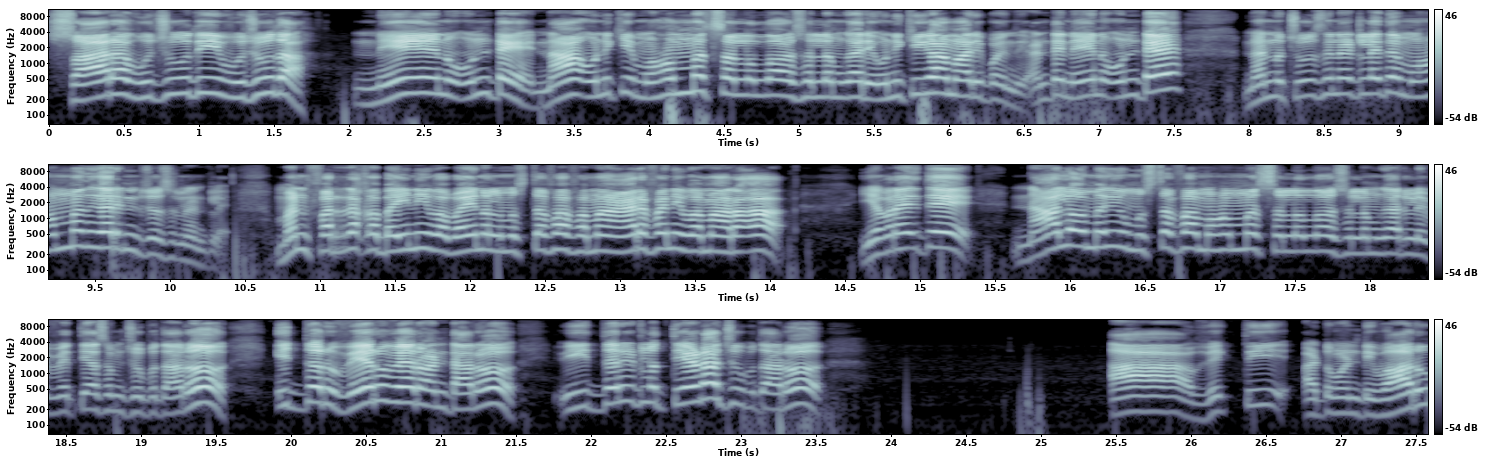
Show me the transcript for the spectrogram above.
సారా వుజూది వుజూదా నేను ఉంటే నా ఉనికి మొహమ్మద్ సల్లల్లా వసల్లం గారి ఉనికిగా మారిపోయింది. అంటే నేను ఉంటే నన్ను చూసినట్లయితే మొహమ్మద్ గారిని చూసినట్లే. మన్ ఫర్రక బైని వ బైనల్ ముస్తఫా ఫమా ఆరఫని వమా రా ఎవరైతే నాలో మరియు ముస్తఫా మొహమ్మద్ సల్లల్లా వసల్లం గారిలో వ్యత్యాసం చూపుతారో ఇద్దరు వేరు వేరు అంటారో ఇద్దరిట్లో తేడా చూపుతారో ఆ వ్యక్తి అటువంటి వారు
